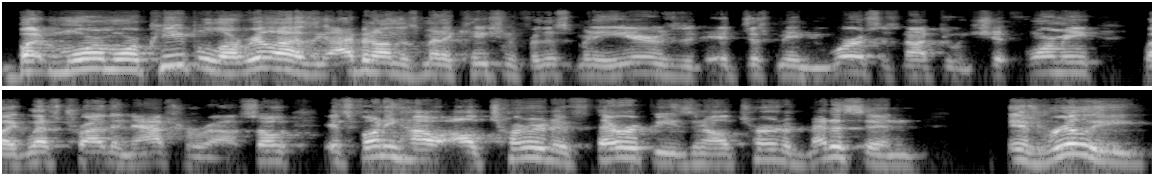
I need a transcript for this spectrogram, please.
but more and more people are realizing I've been on this medication for this many years. It, it, just made me worse. It's not doing shit for me. Like, let's try the natural route. So it's funny how alternative therapies and alternative medicine is really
